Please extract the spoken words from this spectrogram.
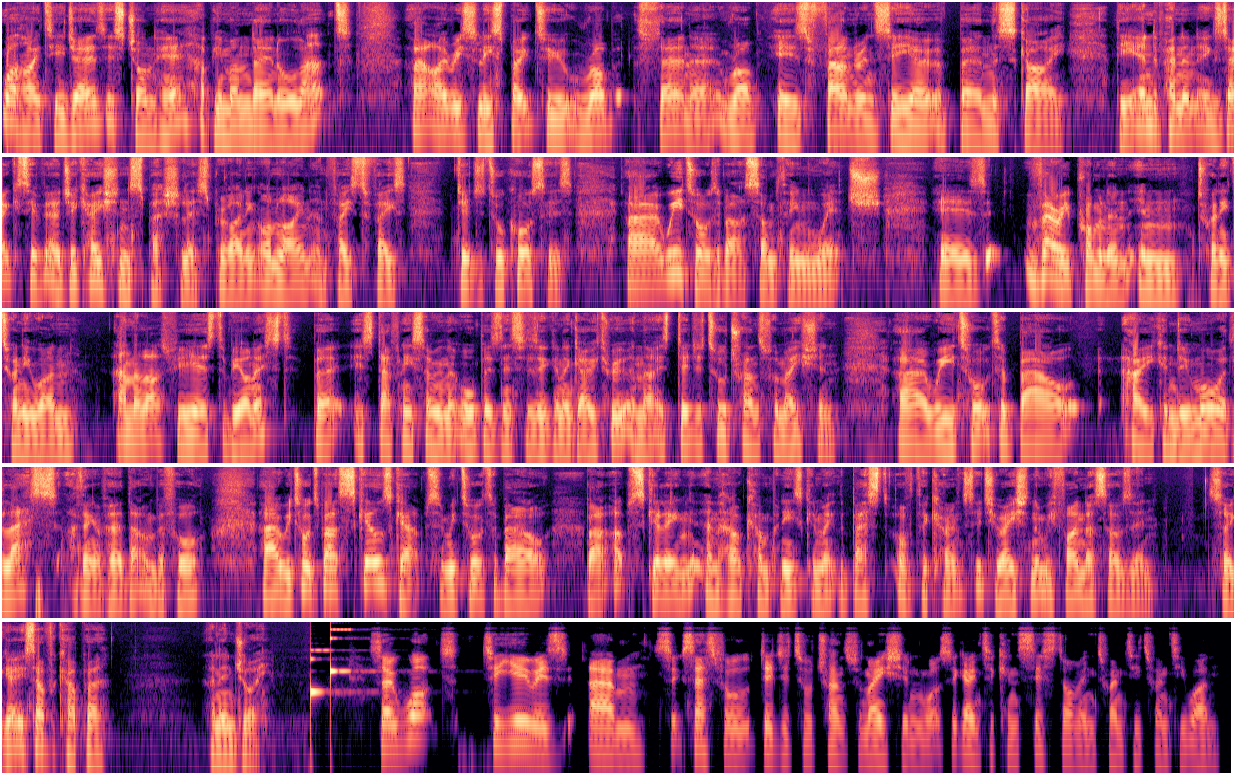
Well, hi TJs, it's John here. Happy Monday and all that. Uh, I recently spoke to Rob Thurner. Rob is founder and CEO of Burn the Sky, the independent executive education specialist providing online and face to face digital courses. Uh, we talked about something which is very prominent in 2021 and the last few years, to be honest, but it's definitely something that all businesses are going to go through, and that is digital transformation. Uh, we talked about how you can do more with less. I think I've heard that one before. Uh, we talked about skills gaps and we talked about, about upskilling and how companies can make the best of the current situation that we find ourselves in. So get yourself a cuppa and enjoy. So, what to you is um, successful digital transformation? What's it going to consist of in 2021?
